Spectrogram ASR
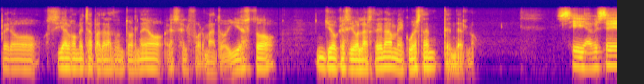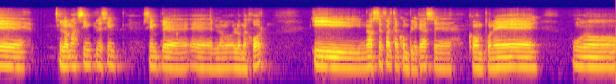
pero si algo me echa para atrás de un torneo es el formato. Y esto, yo que sigo la escena, me cuesta entenderlo. Sí, a veces lo más simple siempre es lo, mejor. Y no hace falta complicarse. Con poner uno,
